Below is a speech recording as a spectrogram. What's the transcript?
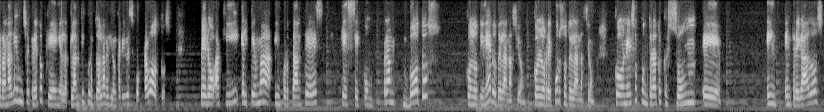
para nadie es un secreto que en el Atlántico y toda la región Caribe se compra votos. Pero aquí el tema importante es que se compran votos con los dineros de la nación, con los recursos de la nación, con esos contratos que son eh, entregados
